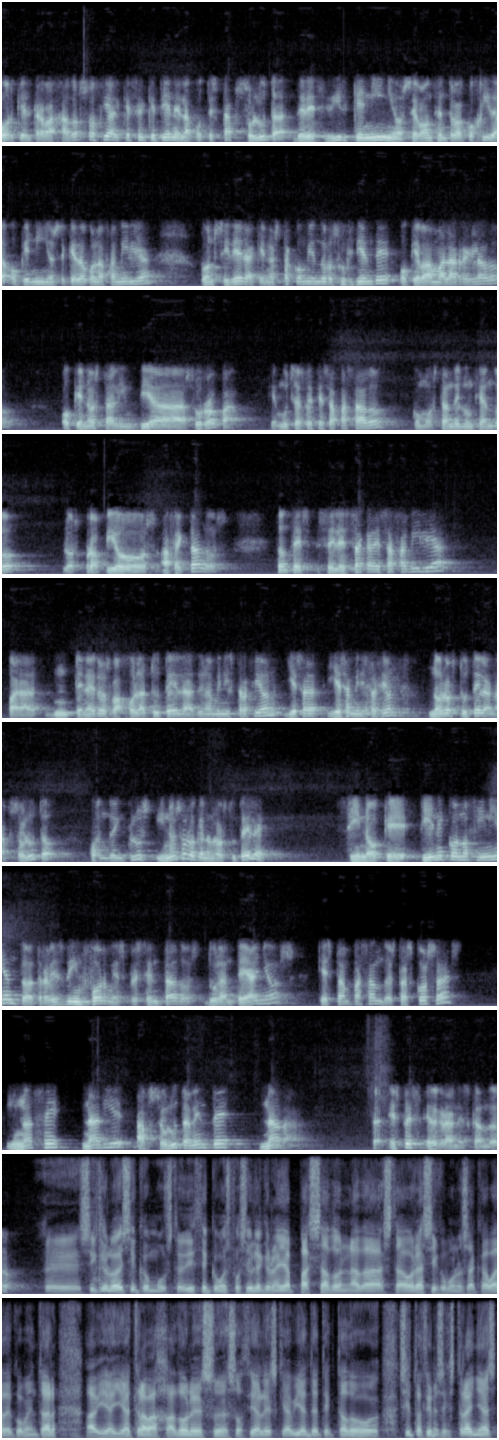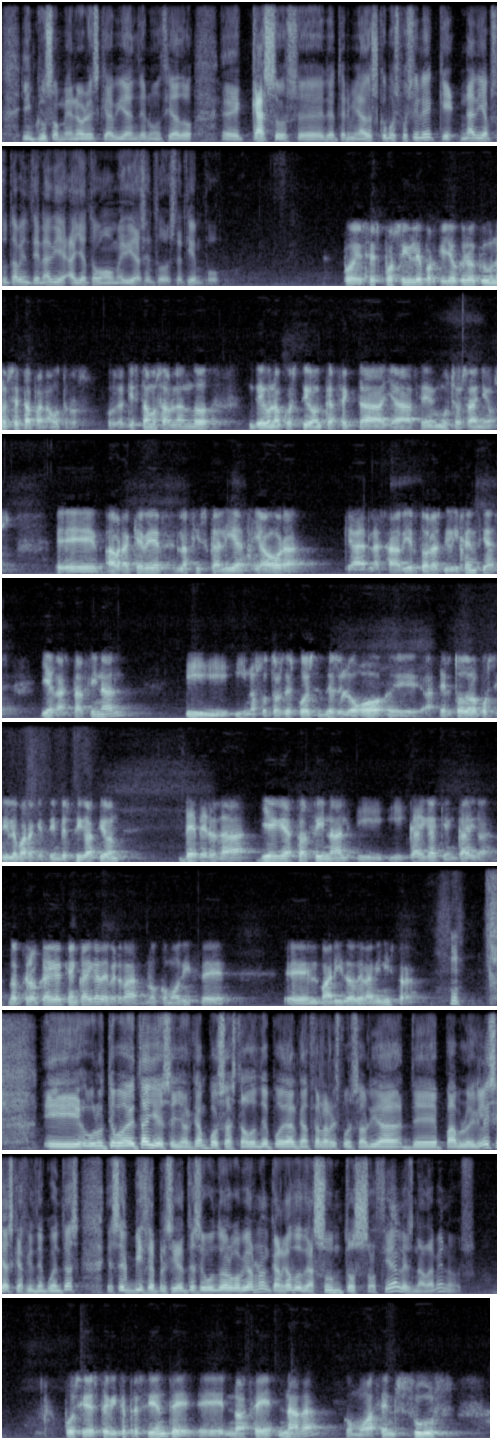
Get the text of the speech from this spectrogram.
porque el trabajador social, que es el que tiene la potestad absoluta de decidir qué niño se va a un centro de acogida o qué niño se queda con la familia, considera que no está comiendo lo suficiente o que va mal arreglado o que no está limpia su ropa, que muchas veces ha pasado, como están denunciando los propios afectados. Entonces, se les saca de esa familia para teneros bajo la tutela de una administración y esa, y esa administración no los tutela en absoluto. Cuando incluso, y no solo que no los tutele, sino que tiene conocimiento a través de informes presentados durante años que están pasando estas cosas y no hace nadie absolutamente nada. este es el gran escándalo. Eh, sí que lo es y como usted dice, ¿cómo es posible que no haya pasado nada hasta ahora si, como nos acaba de comentar, había ya trabajadores eh, sociales que habían detectado situaciones extrañas, incluso menores que habían denunciado eh, casos determinados? ¿Cómo es posible que nadie, absolutamente nadie, haya tomado medidas en todo este tiempo? Pues es posible porque yo creo que unos se tapan a otros, porque aquí estamos hablando de una cuestión que afecta ya hace muchos años. Eh, habrá que ver la Fiscalía si ahora, que las ha abierto las diligencias, llega hasta el final y, nosotros después, desde luego, eh, hacer todo lo posible para que esta investigación de verdad llegue hasta el final y, caiga quien caiga. No, pero caiga quien caiga de verdad, no como dice el marido de la ministra. Y un último detalle, señor Campos, ¿hasta dónde puede alcanzar la responsabilidad de Pablo Iglesias, que a fin de cuentas es el vicepresidente segundo del Gobierno encargado de asuntos sociales, nada menos? Pues si este vicepresidente eh, no hace nada, como hacen sus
